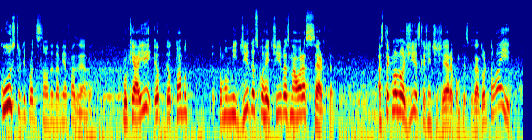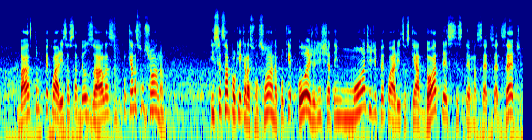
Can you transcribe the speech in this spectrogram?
custo de produção dentro da minha fazenda. Porque aí eu, eu tomo tomam medidas corretivas na hora certa. As tecnologias que a gente gera como pesquisador estão aí. Basta o pecuarista saber usá-las porque elas funcionam. E você sabe por que, elas funcionam? Porque hoje a gente já tem um monte de pecuaristas que adotam esse sistema 777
